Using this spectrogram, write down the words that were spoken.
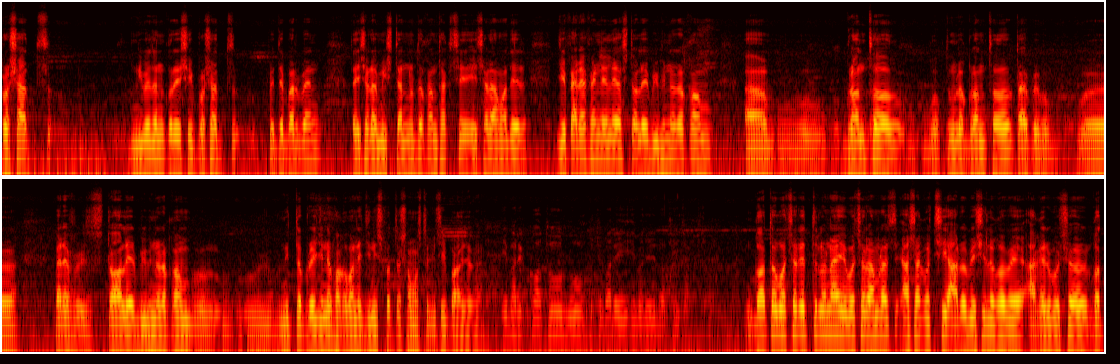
প্রসাদ নিবেদন করে সেই প্রসাদ পেতে পারবেন। তা এছাড়া মিষ্টান্ন দোকান থাকছে। এছাড়া আমাদের যে প্যারাফেন্ডেলিয়া স্টলে বিভিন্ন রকম গ্রন্থ ভক্তিমূলক গ্রন্থ তারপরে স্টলের বিভিন্ন রকম নিত্য প্রয়োজনীয় ভগবানের জিনিসপত্র সমস্ত কিছুই পাওয়া যাবে। এবারে কত লোক হতে পারে এবারে রথের যাত্রা? গত বছরের তুলনায় এবছর আমরা আশা করছি আরও বেশি লোক হবে। আগের বছর গত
